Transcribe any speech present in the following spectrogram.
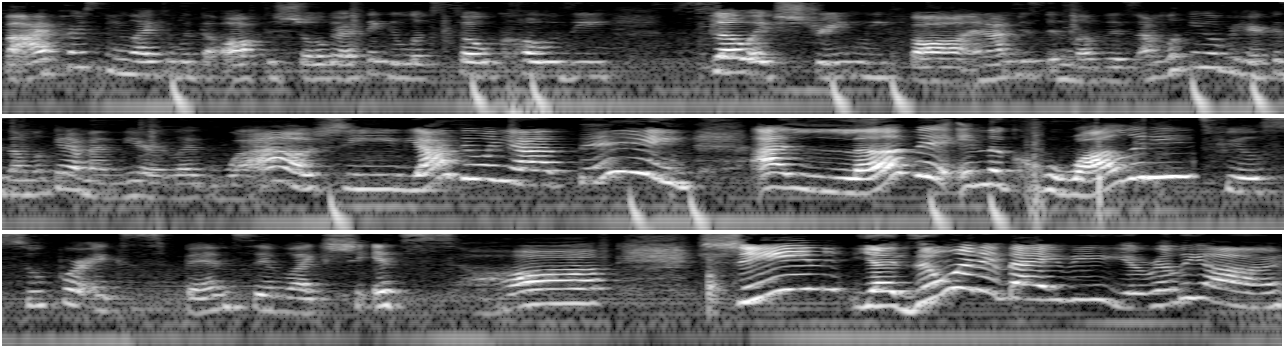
But I personally like it with the off the shoulder. I think it looks so cozy, so extremely fall and I'm just in love with this. I'm looking over here because I'm looking at my mirror like, wow, Shein, y'all doing y'all thing. I love it. And the quality feels super expensive. Like, she, it's soft. Shein, you're doing it, baby. You really are.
